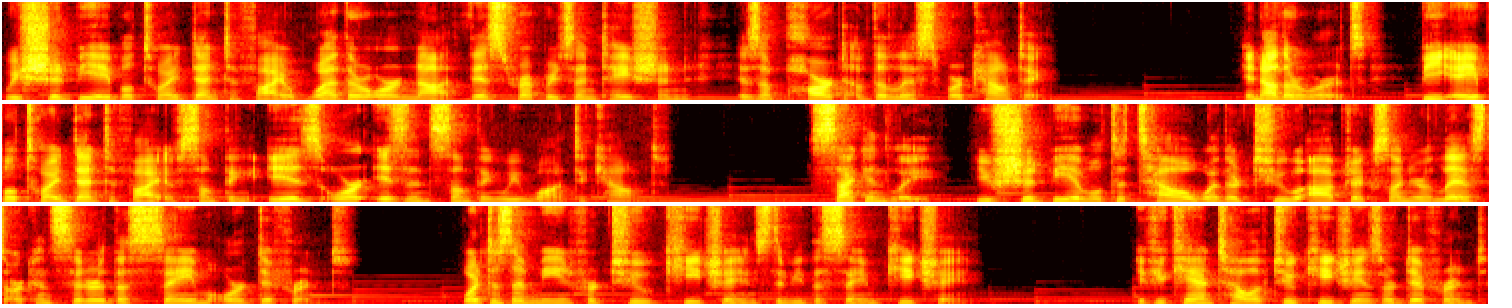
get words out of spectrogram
we should be able to identify whether or not this representation is a part of the list we're counting. In other words, be able to identify if something is or isn't something we want to count. Secondly, you should be able to tell whether two objects on your list are considered the same or different. What does it mean for two keychains to be the same keychain? If you can't tell if two keychains are different,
